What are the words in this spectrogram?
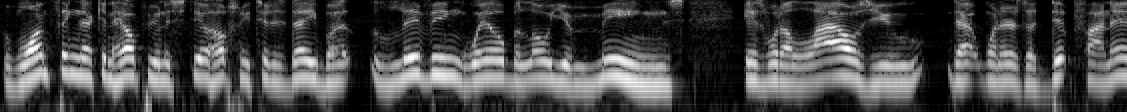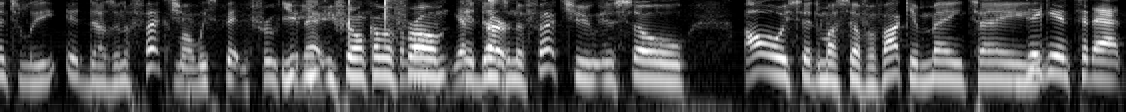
One thing that can help you, and it still helps me to this day, but living well below your means is what allows you that when there's a dip financially, it doesn't affect come you. on, we spitting truth You, today. you feel I'm coming Come from? Yes, it sir. doesn't affect you, and so I always said to myself, if I can maintain, dig into that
